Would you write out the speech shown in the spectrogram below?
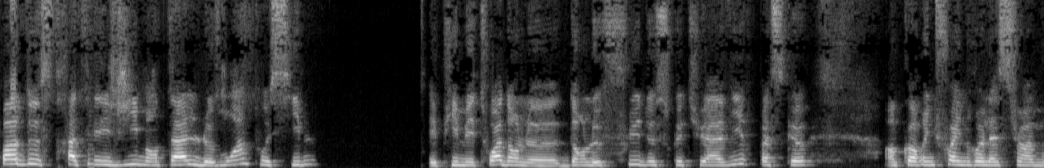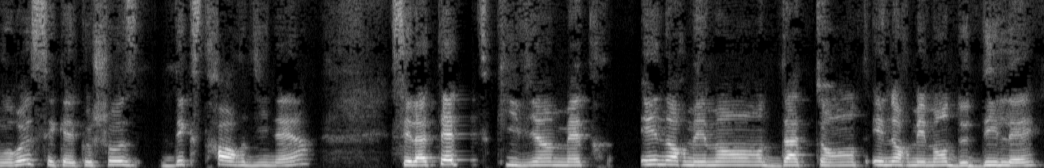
pas de stratégie mentale le moins possible et puis mets-toi dans le, dans le flux de ce que tu as à vivre parce que, encore une fois, une relation amoureuse, c'est quelque chose d'extraordinaire. C'est la tête qui vient mettre énormément d'attentes, énormément de délais.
